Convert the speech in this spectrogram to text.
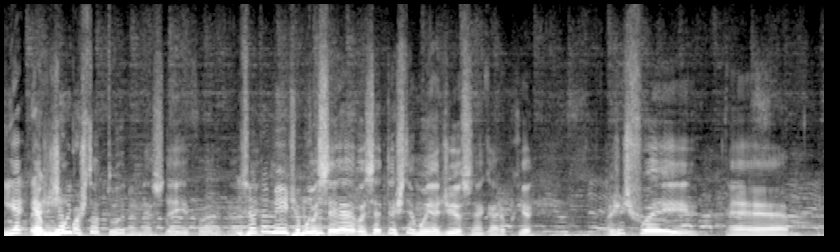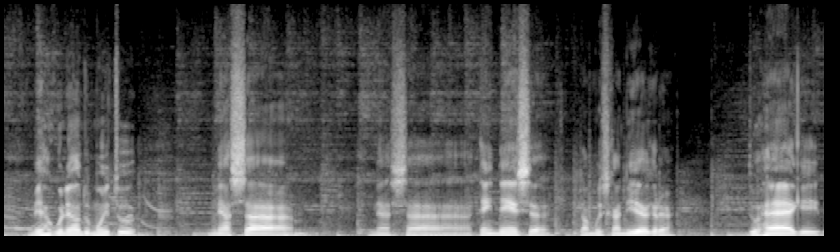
E é- a é gente muito- apostou tudo nisso daí. pô. Exatamente, é muito- Você, você é testemunha disso, né, cara? Porque a gente foi é, mergulhando muito nessa, nessa tendência da música negra, do reggae.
